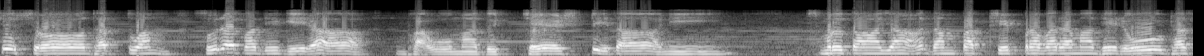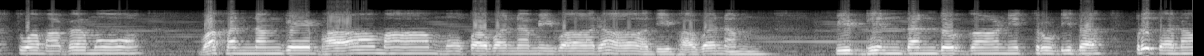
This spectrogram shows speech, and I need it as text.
शुश्रोधत्वं सुरपदिगिरा भौमदुच्छेष्टितानि। स्मृतायादं पक्षिप्रवरमधिरूढस्त्वमगमो वहन्नङ्गे भामामुपवनमिवारादिभवनं। बिभिन्दन् दुर्गाणि त्रुडिदपृतना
